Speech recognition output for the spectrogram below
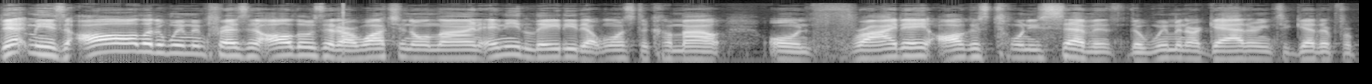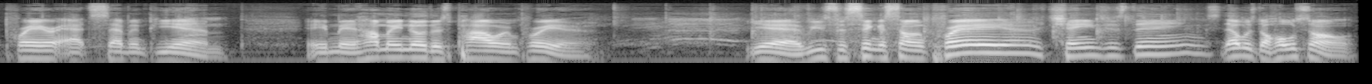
That means all of the women present, all those that are watching online, any lady that wants to come out on Friday, August 27th, the women are gathering together for prayer at 7 p.m. Amen. How many know there's power in prayer? Yeah, we used to sing a song, Prayer Changes Things. That was the whole song.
